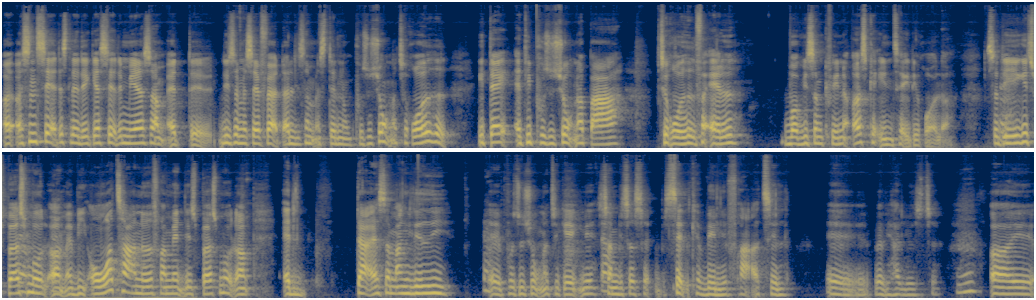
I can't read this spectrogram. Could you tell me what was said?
Og, og sådan ser jeg det slet ikke. Jeg ser det mere som, at øh, ligesom jeg sagde før, der er ligesom at stille nogle positioner til rådighed. I dag er de positioner bare til rådighed for alle, hvor vi som kvinder også kan indtage de roller. Så det er ikke et spørgsmål om, at vi overtager noget fra mænd. Det er et spørgsmål om, at der er så mange ledige ja. øh, positioner tilgængelige, ja. som vi så selv kan vælge fra og til, øh, hvad vi har lyst til. Mm. Og, øh,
